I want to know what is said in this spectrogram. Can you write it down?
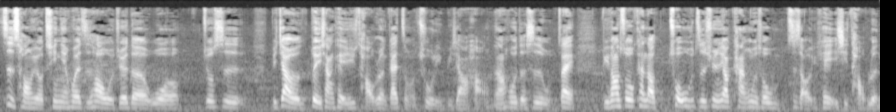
自从有青年会之后，我觉得我就是比较有对象可以去讨论该怎么处理比较好。然后或者是在，比方说看到错误资讯要勘误的时候，我们至少也可以一起讨论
